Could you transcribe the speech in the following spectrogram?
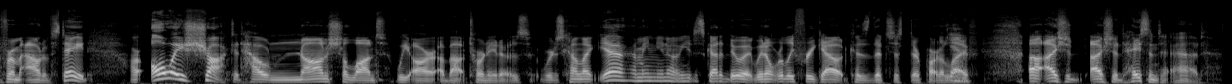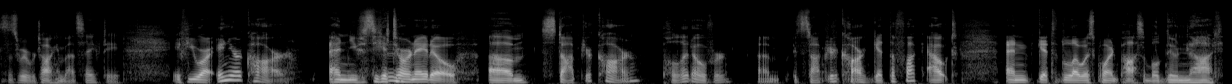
from out of state are always shocked at how nonchalant we are about tornadoes. We're just kind of like, yeah, I mean, you know, you just got to do it. We don't really freak out because that's just they're part of Yeah. life. Uh, I should I should hasten to add, since we were talking about safety, if you are in your car and you see a Mm. tornado, um, stop your car, pull it over. Um, stop your car, get the fuck out, and get to the lowest point possible. Do not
